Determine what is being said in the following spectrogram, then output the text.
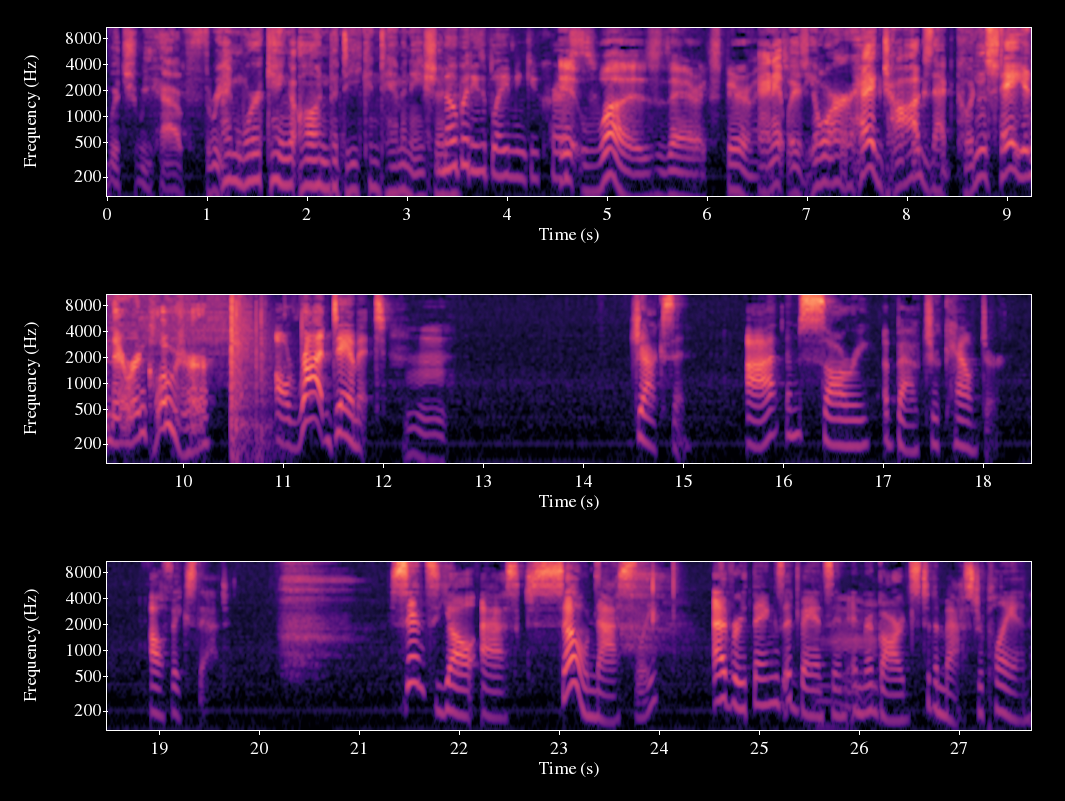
which we have three. I'm working on the decontamination. Nobody's blaming you, Chris. It was their experiment. And it was your hedgehogs that couldn't stay in their enclosure. All right, damn it. Hmm. Jackson, I am sorry about your counter. I'll fix that. Since y'all asked so nicely, everything's advancing in regards to the master plan.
